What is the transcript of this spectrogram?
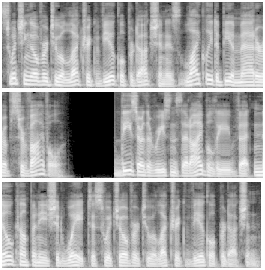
Switching over to electric vehicle production is likely to be a matter of survival. These are the reasons that I believe that no company should wait to switch over to electric vehicle production.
